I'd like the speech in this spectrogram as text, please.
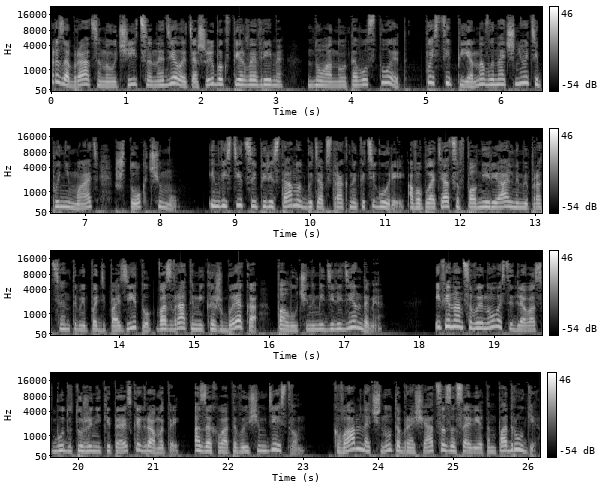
Разобраться, научиться, наделать ошибок в первое время, но оно того стоит. Постепенно вы начнете понимать, что к чему. Инвестиции перестанут быть абстрактной категорией, а воплотятся вполне реальными процентами по депозиту, возвратами кэшбэка, полученными дивидендами. И финансовые новости для вас будут уже не китайской грамотой, а захватывающим действом. К вам начнут обращаться за советом подруги.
